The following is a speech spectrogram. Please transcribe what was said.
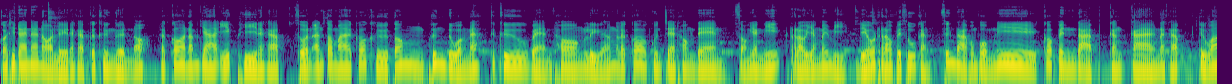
ก็ที่ได้แน่นอนเลยนะครับ ก็คือเงินเนาะ แล้วก็น้ำยา EXP นะครับ ส่วนอันต่อมาก็คือต้องพึ่งดวงนะ ก็คือแหวนทองเหลือง แล้วก็กุญแจทองแดง 2ออย่างนี้เรายังไม่มี เดี๋ยวเราไปสู้กัน ซึ่งดาบของผมนี่ก็เป็นดาบกลางๆนะครับ ถือว่า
